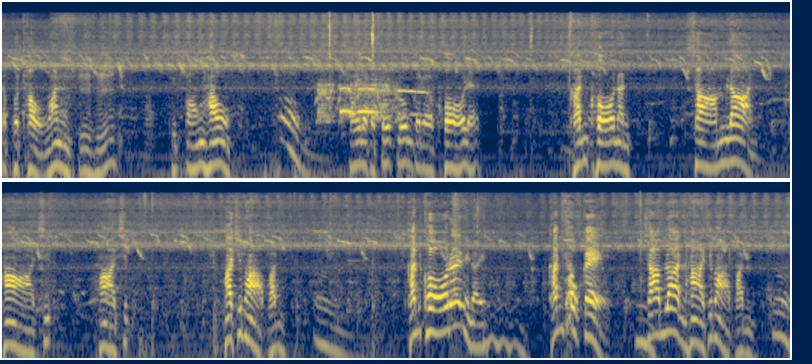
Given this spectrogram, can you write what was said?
กับพ่อเฒ่ามันคิดอ้องเฮาไปแล้วก็ตกลงกันแล้วขอแหล้วขันคอนั่นสามล้านห้าชิบห้าชิบห้าชิบห้าพัน ขันคอได้นี่ไหนขันเท่าแก่ชามล้านห้าชิบห้าพันเออ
